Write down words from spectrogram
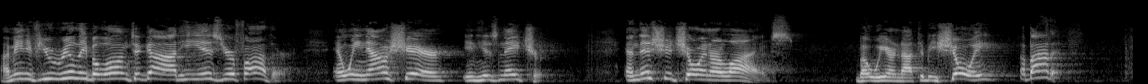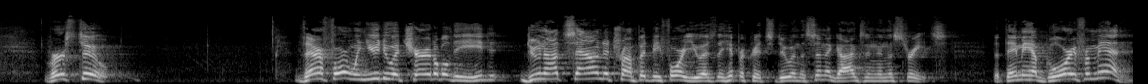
I mean, if you really belong to God, He is your Father and we now share in his nature. And this should show in our lives, but we are not to be showy about it. Verse 2 Therefore, when you do a charitable deed, do not sound a trumpet before you as the hypocrites do in the synagogues and in the streets, that they may have glory from men.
